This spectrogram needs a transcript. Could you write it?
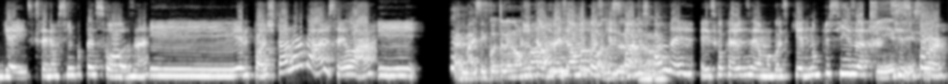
gays, que seriam cinco pessoas, né? E ele pode estar normal, sei lá. E é, mas enquanto ele não então, fala. mas é uma coisa que ele pode nada, esconder. É isso que eu quero dizer. É uma coisa que ele não precisa sim, se sim, expor sim.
